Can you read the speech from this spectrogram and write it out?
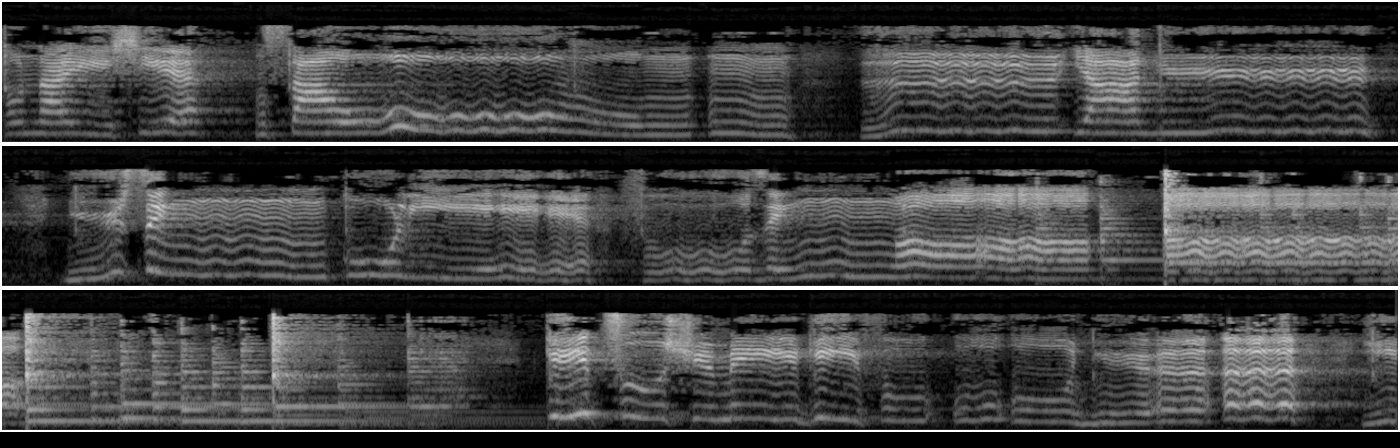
不那一些少日呀女女生孤立夫人哦，给此须美的妇女，一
